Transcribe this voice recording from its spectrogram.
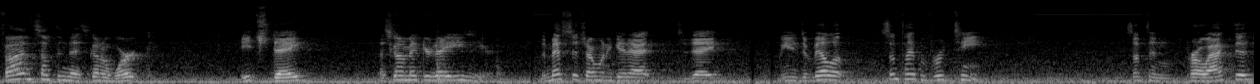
Find something that's going to work each day that's going to make your day easier. The message I want to get at today, we need to develop some type of routine. Something proactive,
